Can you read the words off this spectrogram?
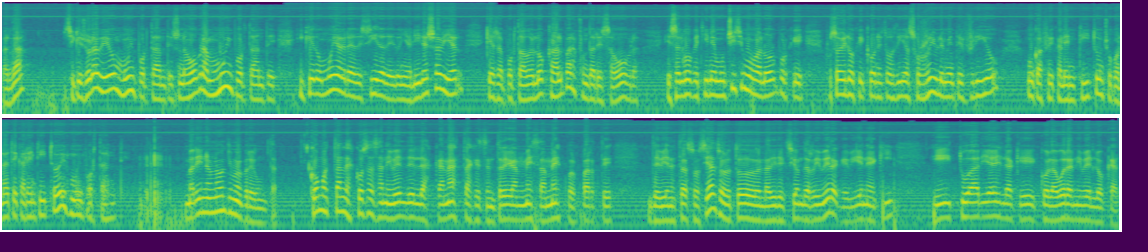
¿verdad? Así que yo la veo muy importante, es una obra muy importante y quedo muy agradecida de doña Lira Xavier que haya aportado el local para fundar esa obra. Es algo que tiene muchísimo valor porque, pues sabes lo que con estos días horriblemente frío, un café calentito, un chocolate calentito es muy importante. Marina, una última pregunta. ¿Cómo están las cosas a nivel de las canastas que se entregan mes a mes por parte de Bienestar Social, sobre todo en la dirección de Rivera, que viene aquí y tu área es la que colabora a nivel local?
